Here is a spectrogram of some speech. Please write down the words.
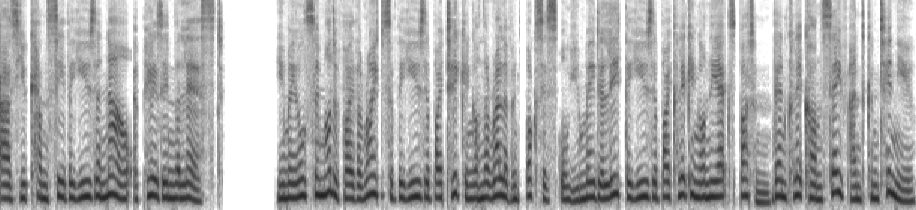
As you can see the user now appears in the list. You may also modify the rights of the user by ticking on the relevant boxes or you may delete the user by clicking on the X button. Then click on Save and Continue,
